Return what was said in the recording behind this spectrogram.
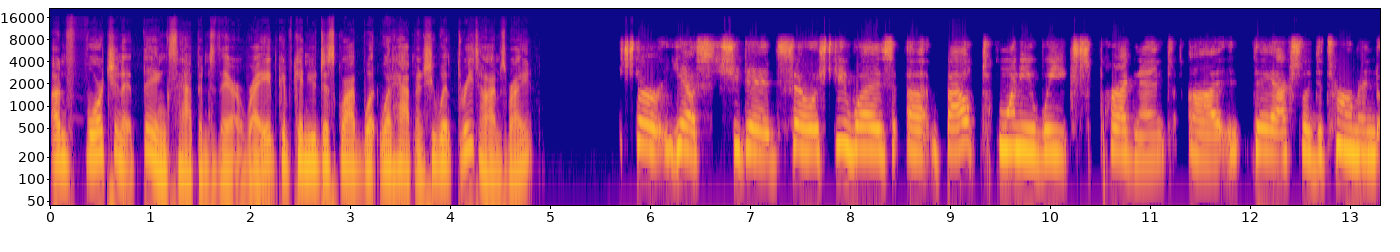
unfortunate things happened there, right? Can you describe what, what happened? She went three times, right? Sure. Yes, she did. So she was uh, about 20 weeks pregnant. Uh, they actually determined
